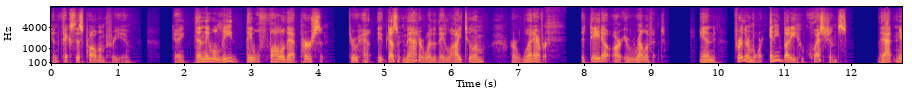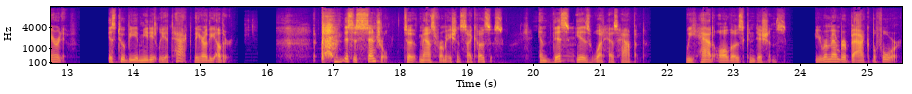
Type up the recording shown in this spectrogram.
can fix this problem for you. Okay, then they will lead, they will follow that person through. It doesn't matter whether they lie to him or whatever. The data are irrelevant. And furthermore, anybody who questions that narrative is to be immediately attacked. They are the other. this is central to mass formation psychosis. And this is what has happened. We had all those conditions. If you remember back before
